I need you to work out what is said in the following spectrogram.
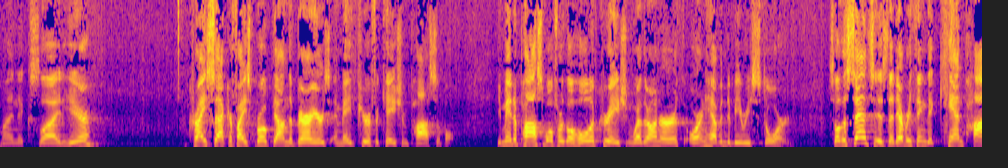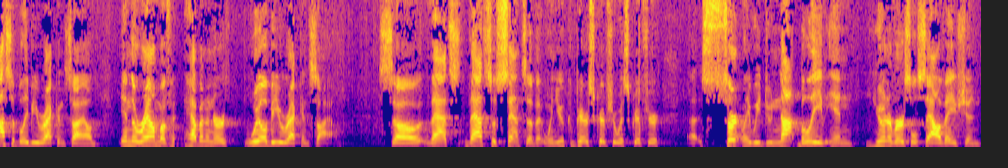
My next slide here. Christ's sacrifice broke down the barriers and made purification possible. He made it possible for the whole of creation, whether on earth or in heaven, to be restored. So the sense is that everything that can possibly be reconciled in the realm of heaven and earth will be reconciled. So that's, that's the sense of it. When you compare Scripture with Scripture, uh, certainly we do not believe in universal salvation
